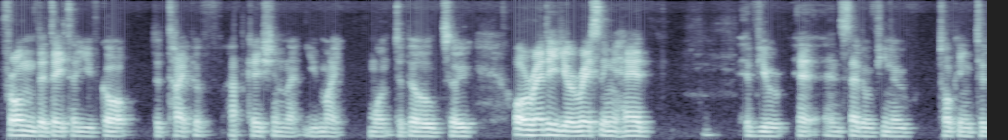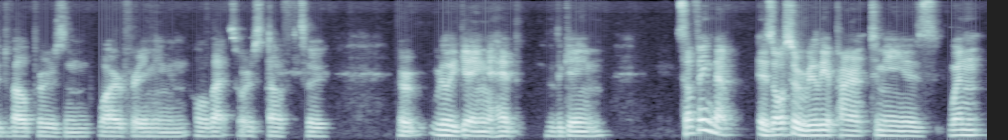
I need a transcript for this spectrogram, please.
from the data you've got the type of application that you might want to build so already you're racing ahead if you're uh, instead of you know talking to developers and wireframing and all that sort of stuff. So you're really getting ahead of the game. Something that is also really apparent to me is when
